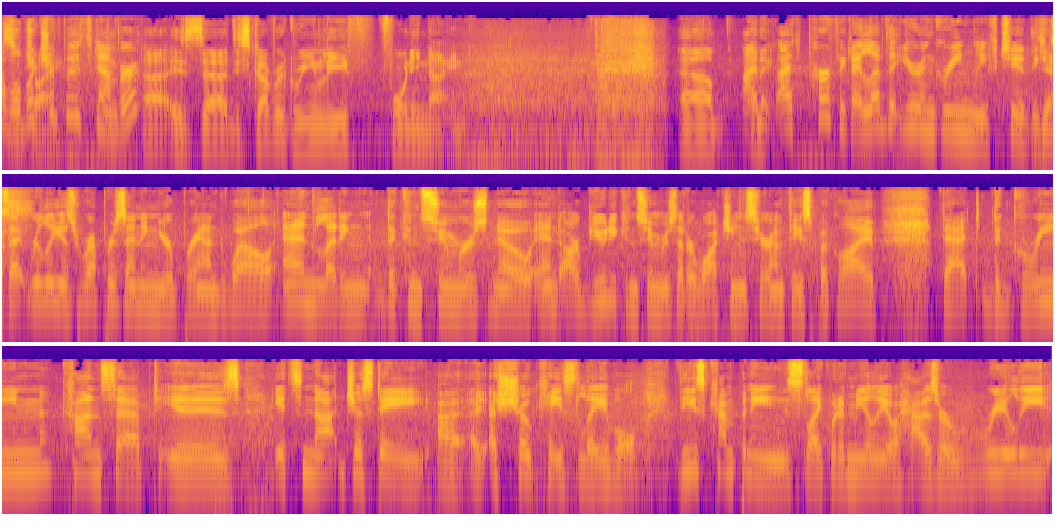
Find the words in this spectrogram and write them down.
samples Well, what's your booth number? Uh, is uh, Discover Greenleaf 49. Um, I, it- that's perfect. I love that you're in Greenleaf too, because Yes. that really is representing your brand well and letting the consumers know and our beauty consumers that are watching us here on Facebook Live that the green concept is it's not just a a, a showcase label. These companies, like what Emilio has, are really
